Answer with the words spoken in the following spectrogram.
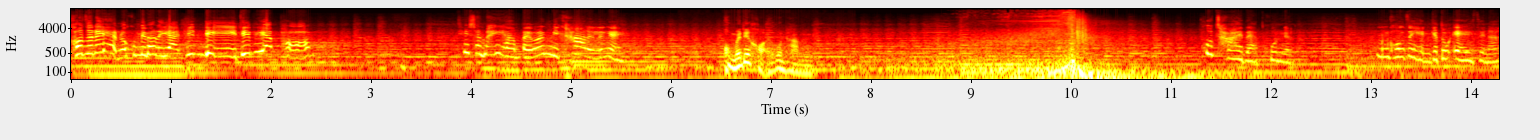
เขาจะได้เห็นว่าคุณมีภรรยาที่ดีที่เพียบพร้อม ที่ฉันพยายามไปว่าไม่มีค่าเลยหรือไง ผมไม่ได้ขอให้คุณทำผู้ชายแบบคุณเนี่ยมันคงจะเห็นแก่ตัวเองสินะ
